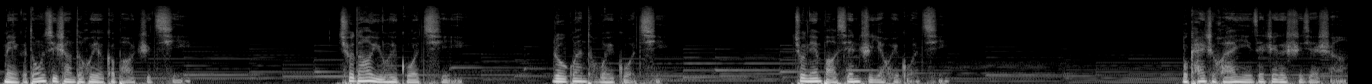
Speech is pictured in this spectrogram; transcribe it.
每个东西上都会有个保质期。秋刀鱼会过期，肉罐头会过期。”就连保鲜纸也会过期。我开始怀疑，在这个世界上，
